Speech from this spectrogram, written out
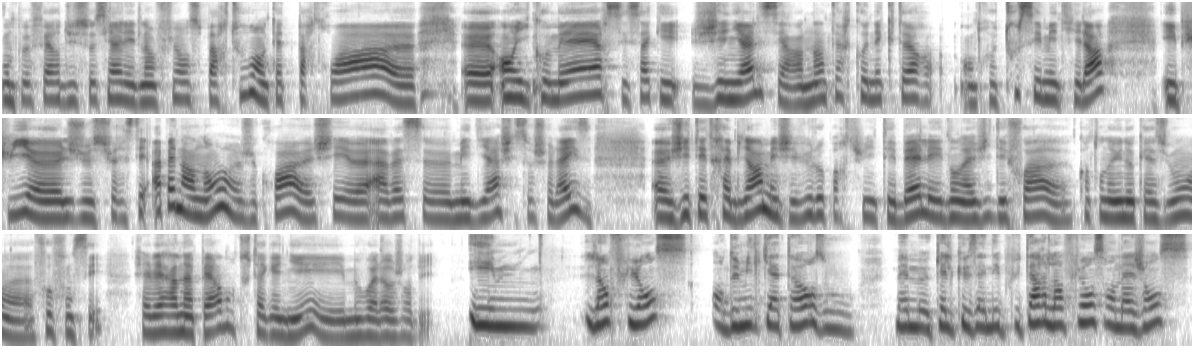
On peut faire du social et de l'influence partout, en 4 par 3, euh, euh, en e-commerce. C'est ça qui est génial. C'est un interconnecteur entre tous ces métiers-là. Et puis, euh, je suis restée à peine un an, je crois, chez Avas Media, chez Socialize. J'étais très bien, mais j'ai vu l'opportunité belle. Et dans la vie, des fois, quand on a une occasion, faut foncer. J'avais rien à perdre, tout à gagner, et me voilà aujourd'hui. Et hum, l'influence en 2014 ou même quelques années plus tard, l'influence en agence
